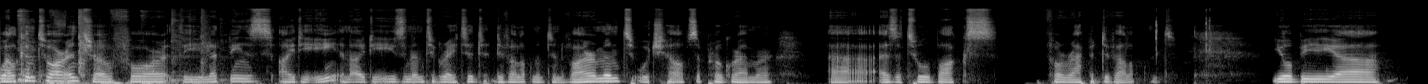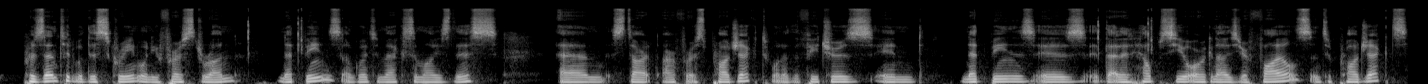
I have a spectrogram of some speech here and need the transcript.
Welcome to our intro for the NetBeans IDE. An IDE is an integrated development environment which helps a programmer uh, as a toolbox for rapid development. You'll be uh, presented with this screen when you first run NetBeans. I'm going to maximize this and start our first project. One of the features in NetBeans is that it helps you organize your files into projects.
